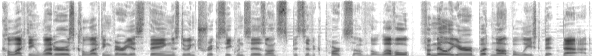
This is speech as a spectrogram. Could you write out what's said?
Collecting letters, collecting various things, doing trick sequences on specific parts of the level. Familiar, but not the least bit bad.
